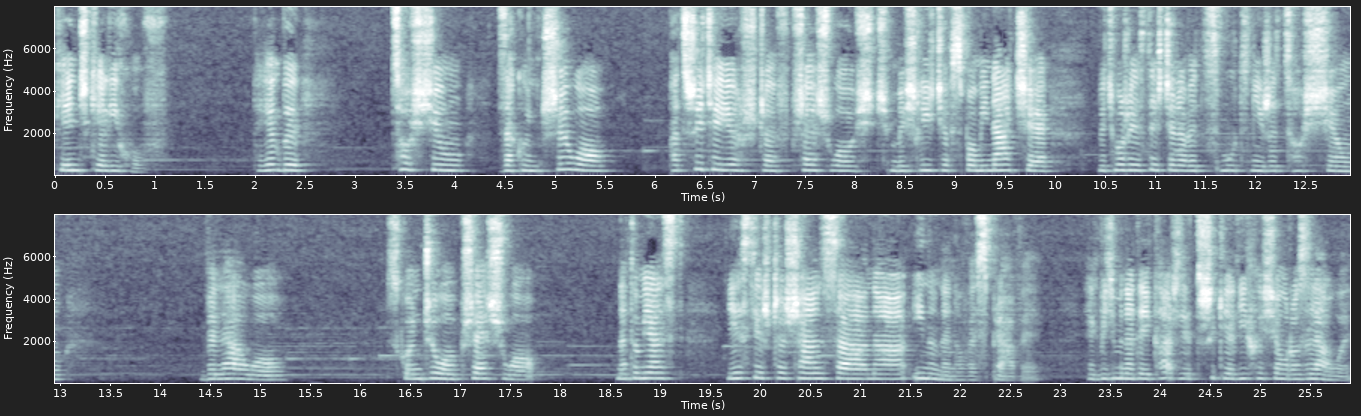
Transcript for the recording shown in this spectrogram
pięć kielichów. Tak jakby coś się zakończyło, patrzycie jeszcze w przeszłość, myślicie, wspominacie, być może jesteście nawet smutni, że coś się wylało, skończyło, przeszło. Natomiast jest jeszcze szansa na inne nowe sprawy. Jak widzimy na tej karcie, trzy kielichy się rozlały.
